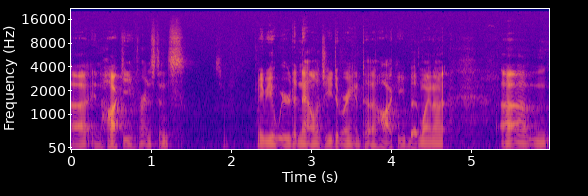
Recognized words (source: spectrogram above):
uh, in hockey, for instance, maybe a weird analogy to bring into hockey, but why not? Um,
